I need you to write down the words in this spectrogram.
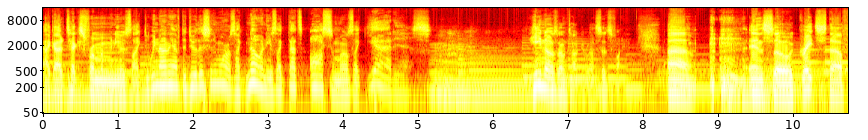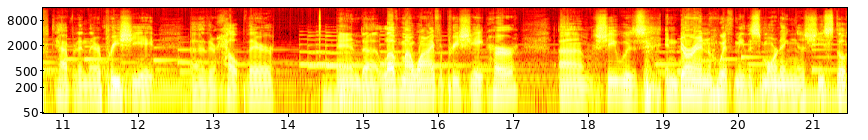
I got a text from him and he was like, Do we not have to do this anymore? I was like, No. And he was like, That's awesome. I was like, Yeah, it is. He knows what I'm talking about, so it's fine. Um, and so great stuff happening there. Appreciate uh, their help there. And uh, love my wife, appreciate her. Um, she was enduring with me this morning. Uh, she's still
